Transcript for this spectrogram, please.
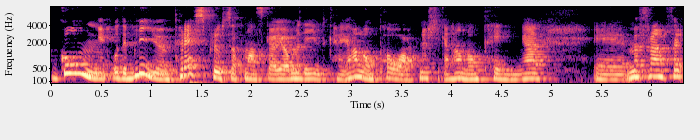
gång, och det blir ju en press, plus att man ska, ja men det kan ju handla om partners, det kan handla om pengar, men framför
